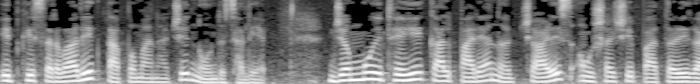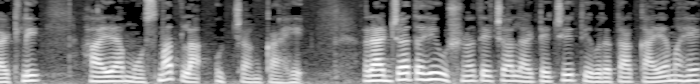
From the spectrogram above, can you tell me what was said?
इतकी सर्वाधिक तापमानाची नोंद झाली आहे. जम्मू इथेही काल पाऱ्यानं चाळीस अंशाची पातळी गाठली. हा या मोसमातला उच्चांक आहे. राज्यातही उष्णतेच्या लाटेची तीव्रता कायम आहे.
